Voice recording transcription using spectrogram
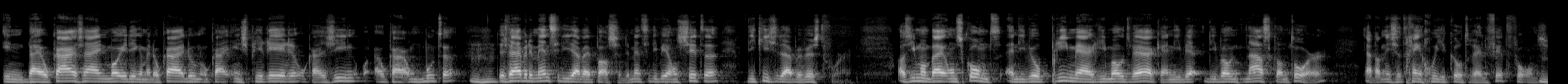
in bij elkaar zijn, mooie dingen met elkaar doen, elkaar inspireren, elkaar zien, elkaar ontmoeten. Dus wij hebben de mensen die daarbij passen. De mensen die bij ons zitten, die kiezen daar bewust voor. Als iemand bij ons komt en die wil primair remote werken en die, die woont naast kantoor, ja, dan is het geen goede culturele fit voor ons.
